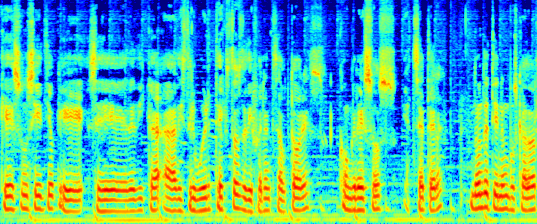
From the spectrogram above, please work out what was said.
que es un sitio que se dedica a distribuir textos de diferentes autores, congresos, etcétera, donde tiene un buscador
